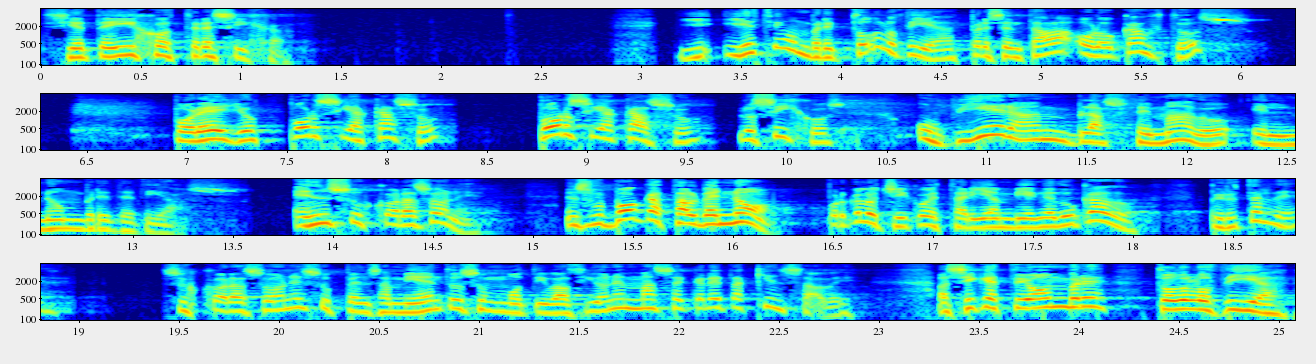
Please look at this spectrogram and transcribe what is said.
siete hijos, tres hijas. Y, este hombre todos los días presentaba holocaustos por ellos, por si acaso, por si acaso los hijos hubieran blasfemado el nombre de Dios en sus corazones. En sus bocas tal vez no, porque los chicos estarían bien educados, pero tal vez sus corazones, sus pensamientos, sus motivaciones más secretas, quién sabe. Así que este hombre todos los días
